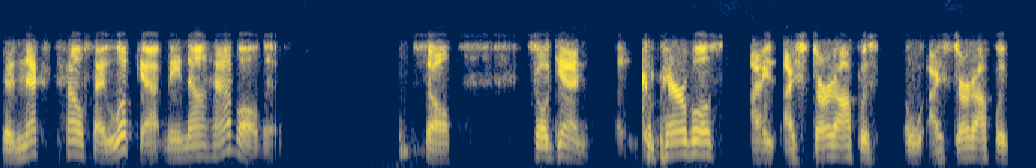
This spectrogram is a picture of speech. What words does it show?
the next house I look at may not have all this. So, so again, comparables. I, I start off with I start off with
